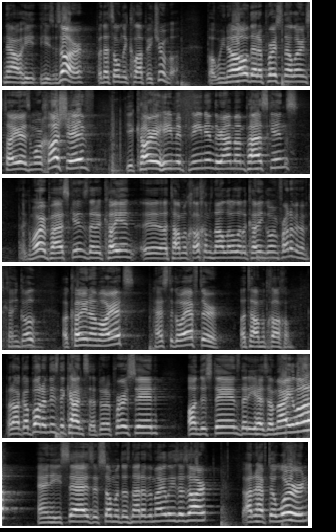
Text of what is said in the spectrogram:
now he, he's a Zar, but that's only Klape Truma. But we know that a person that learns Torah is more chashiv Yikari he mipninim, the Rambam Paskins, the Gemara Paskins, that a Kayan, uh, a Talmud Chacham is not allowed to let a Kayan go in front of him. If the Kayan go, a Kayan Amaretz has to go after a Talmud Chacham. But Akabarim, this is the concept. When a person understands that he has a Maila, and he says, if someone does not have the Maila, he's a Zar. I don't have to learn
